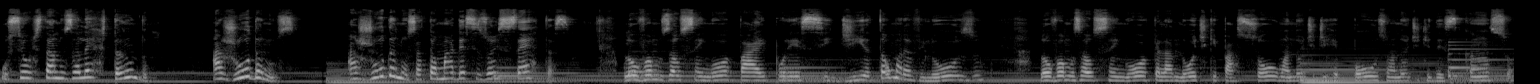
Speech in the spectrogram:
o Senhor está nos alertando. Ajuda-nos. Ajuda-nos a tomar decisões certas. Louvamos ao Senhor, Pai, por esse dia tão maravilhoso. Louvamos ao Senhor pela noite que passou, uma noite de repouso, uma noite de descanso,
